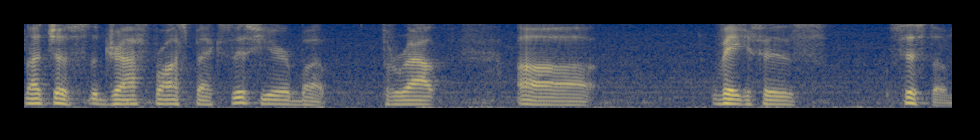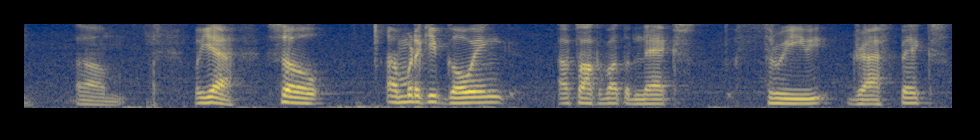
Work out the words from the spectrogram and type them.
not just the draft prospects this year, but throughout uh, Vegas's system. Um, but yeah, so I'm gonna keep going. I'll talk about the next three draft picks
